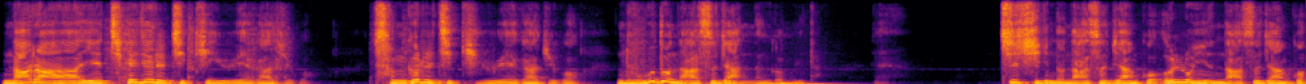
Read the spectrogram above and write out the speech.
나라의 체제를 지키기 위해 가지고 선거를 지키기 위해 가지고 누구도 나서지 않는 겁니다. 예. 지식인도 나서지 않고 언론인도 나서지 않고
